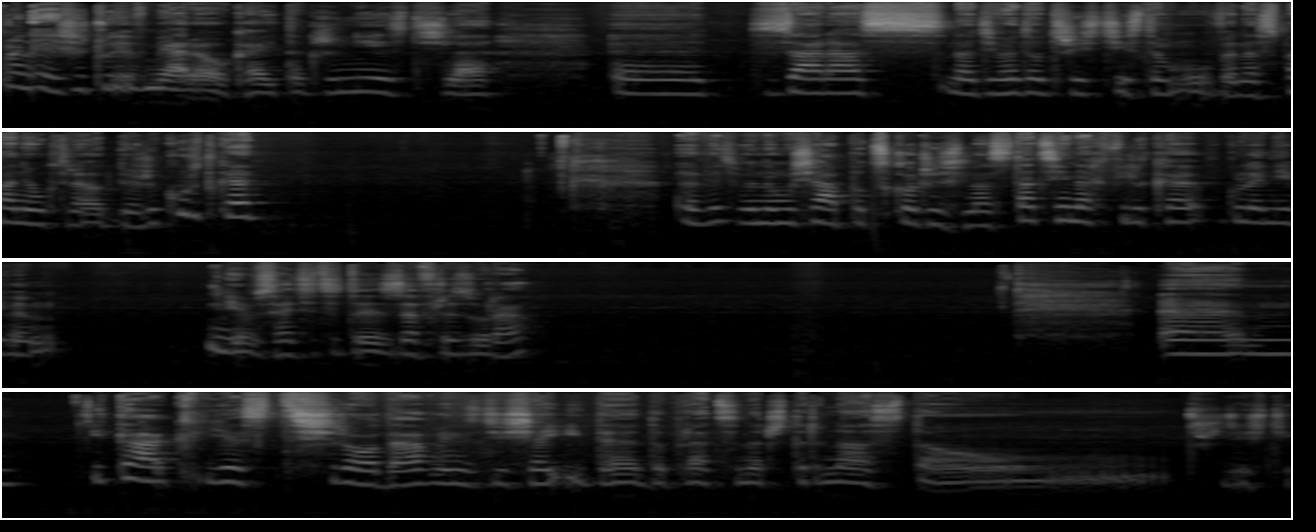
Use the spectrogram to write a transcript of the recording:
Ale ja się czuję w miarę okej, także nie jest źle. E, zaraz na 9.30 jestem umówiona z panią, która odbierze kurtkę. E, Więc będę musiała podskoczyć na stację na chwilkę. W ogóle nie wiem, nie wiem, słuchajcie, co to jest za fryzura. Em, I tak, jest środa, więc dzisiaj idę do pracy na 14.30.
